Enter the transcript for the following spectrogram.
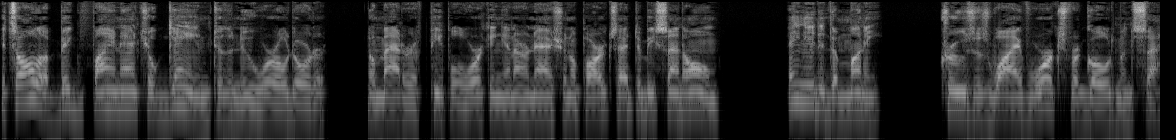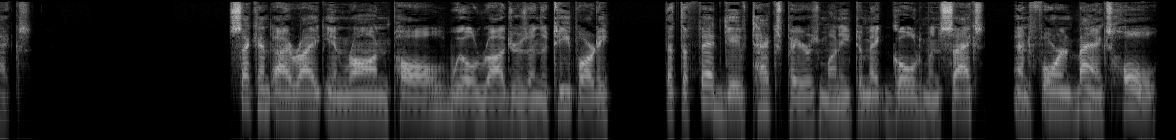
It's all a big financial game to the New World Order, no matter if people working in our national parks had to be sent home. They needed the money. Cruz's wife works for Goldman Sachs. Second, I write in Ron Paul, Will Rogers, and the Tea Party that the Fed gave taxpayers money to make Goldman Sachs and foreign banks whole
